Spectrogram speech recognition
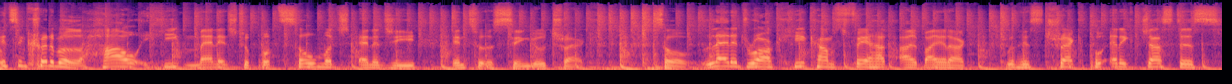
It's incredible how he managed to put so much energy into a single track. So let it rock. Here comes Ferhat Albayrak with his track Poetic Justice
